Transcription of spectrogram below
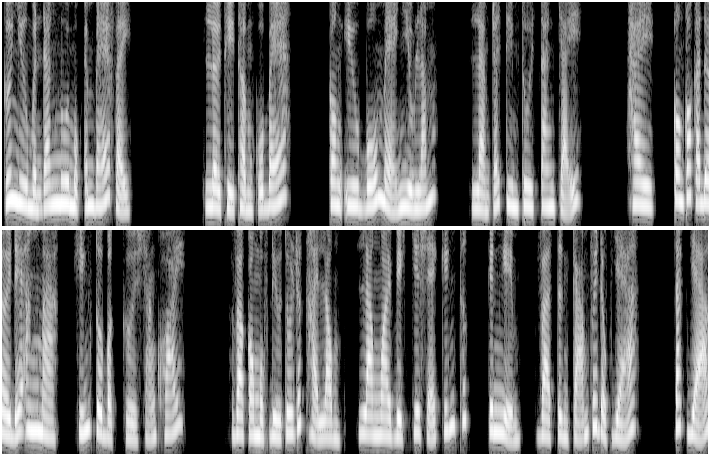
cứ như mình đang nuôi một em bé vậy. Lời thì thầm của bé, con yêu bố mẹ nhiều lắm, làm trái tim tôi tan chảy. Hay, con có cả đời để ăn mà, khiến tôi bật cười sảng khoái. Và còn một điều tôi rất hài lòng là ngoài việc chia sẻ kiến thức, kinh nghiệm và tình cảm với độc giả, tác giả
